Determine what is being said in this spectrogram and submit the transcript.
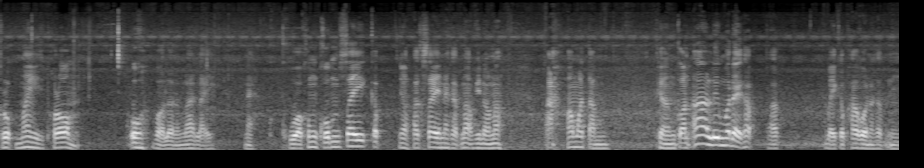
ครบไม่พร้อม โอ้บอกแล้วน้ำลายไหลนะขัวคมๆใส่กับยอดผักใส่นะครับเนาะพี่น้องเนาะอะเอามาตำเครื่องก่อนอ้าลืมมาได้ครับผักใบกะเพรานะครับนี่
